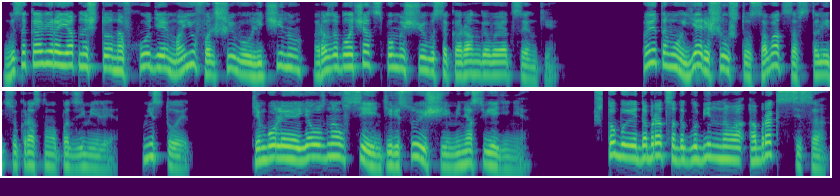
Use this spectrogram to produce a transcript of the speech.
Высока вероятность, что на входе мою фальшивую личину разоблачат с помощью высокоранговой оценки. Поэтому я решил, что соваться в столицу Красного подземелья не стоит. Тем более я узнал все интересующие меня сведения. Чтобы добраться до глубинного Абраксиса,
